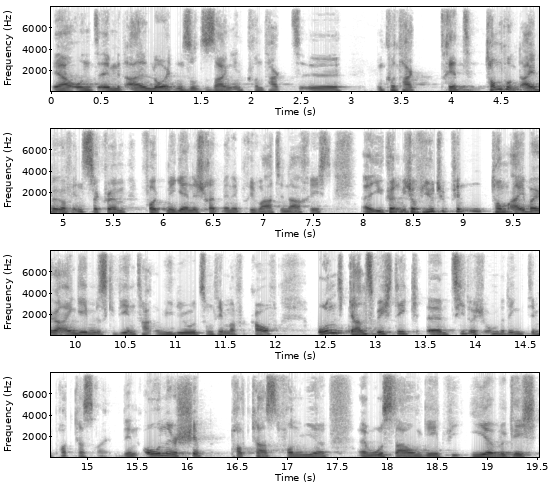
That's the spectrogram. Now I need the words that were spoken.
ja, und äh, mit allen Leuten sozusagen in Kontakt, äh, in Kontakt tritt. Tom.eiberger auf Instagram. Folgt mir gerne, schreibt mir eine private Nachricht. Äh, ihr könnt mich auf YouTube finden, Tom Eiberger eingeben. Es gibt jeden Tag ein Video zum Thema Verkauf. Und ganz wichtig, äh, zieht euch unbedingt den Podcast rein. Den Ownership Podcast von mir, äh, wo es darum geht, wie ihr wirklich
